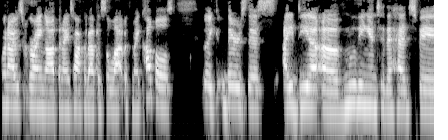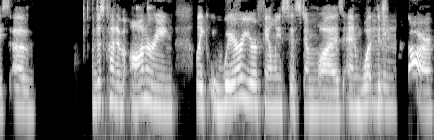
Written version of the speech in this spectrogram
when I was growing up, and I talk about this a lot with my couples, like there's this idea of moving into the headspace of just kind of honoring like where your family system was and what the mm. are.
